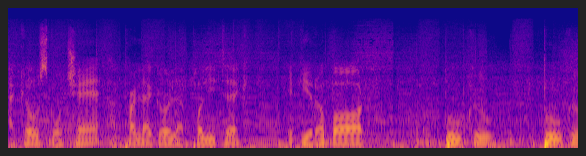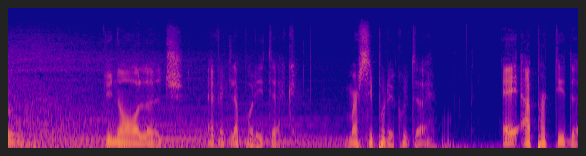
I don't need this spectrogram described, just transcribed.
à cause qu'on tient à parler de la politique. Et puis Robert a beaucoup, beaucoup du knowledge avec la politique. Merci pour l'écouter. Et à partie 2.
